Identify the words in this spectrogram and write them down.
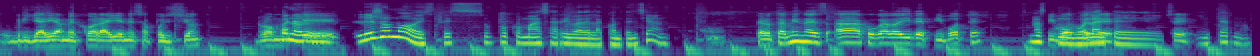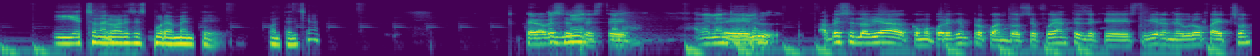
brillaría mejor ahí en esa posición. Romo Bueno, que, Luis Romo este es un poco más arriba de la contención. pero también es- ha jugado ahí de pivote. Más Pivote como volante Sí. interno. Y Edson Álvarez es puramente contención. Pero a veces, me- este, Adelante, el- adelante. a veces lo había, como por ejemplo cuando se fue antes de que estuviera en Europa Edson,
